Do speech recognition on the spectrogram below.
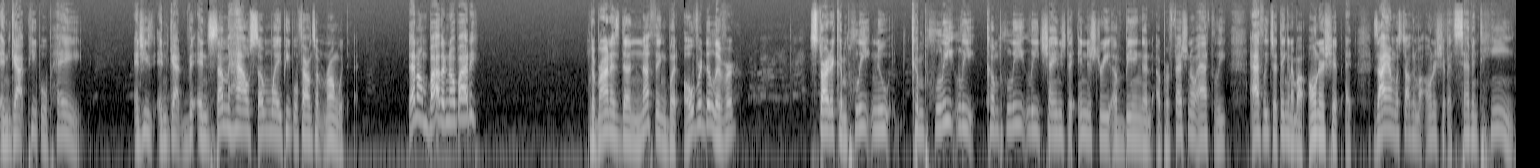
and got people paid, and she's and got and somehow some way people found something wrong with that. That don't bother nobody. LeBron has done nothing but over deliver. Started complete new, completely, completely changed the industry of being a, a professional athlete. Athletes are thinking about ownership. At Zion was talking about ownership at seventeen.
